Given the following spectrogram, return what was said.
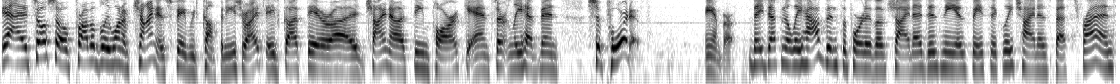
Yeah, it's also probably one of China's favorite companies, right? They've got their uh, China theme park and certainly have been supportive Amber. They definitely have been supportive of China. Disney is basically China's best friend.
